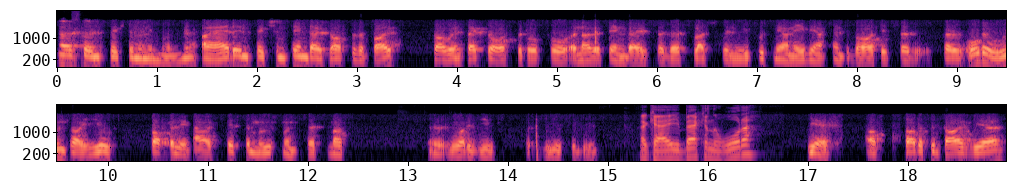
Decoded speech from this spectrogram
don't have the infection anymore. I had an infection ten days after the bite, so I went back to hospital for another ten days. So that's plus when you put me on heavy antibiotics. So, so all the wounds are healed properly now. It's just the movement that's not uh, what it used, what it used to be. Okay, you're back in the water. Yes. I've started to dive here.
